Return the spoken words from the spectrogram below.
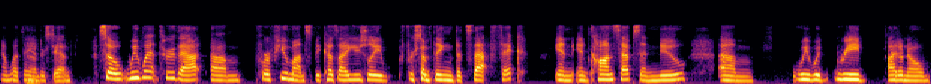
and what they yeah. understand. So we went through that um, for a few months because I usually, for something that's that thick in in concepts and new, um, we would read I don't know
